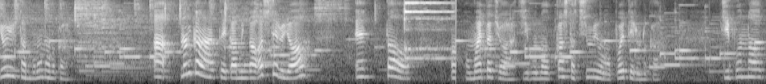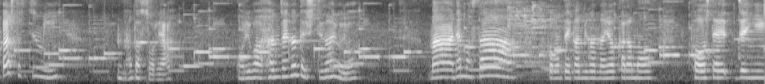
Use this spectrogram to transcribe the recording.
用意したものなのか。あ、なんか手紙が落ちてるよ。えっと、お前たちは自分の犯した罪を覚えているのか自分の犯した罪なんだそりゃ。俺は犯罪なんてしてないのよ。まあでもさ、この手紙の内容からも、こうして全員、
